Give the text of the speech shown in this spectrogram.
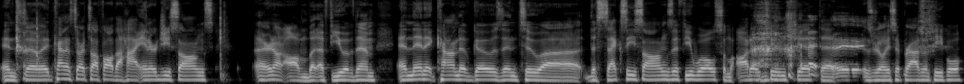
and so it kind of starts off all the high energy songs. Or not all of them, but a few of them, and then it kind of goes into uh the sexy songs, if you will, some auto tune shit that is really surprising people.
